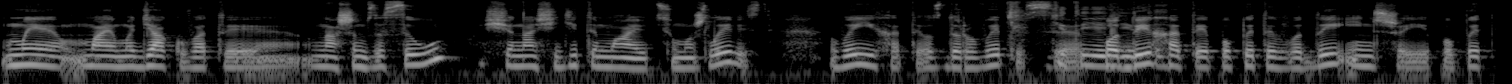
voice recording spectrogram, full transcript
Ми маємо дякувати нашим ЗСУ, що наші діти мають цю можливість виїхати, оздоровитись, Діти подихати, попити води іншої, попити,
